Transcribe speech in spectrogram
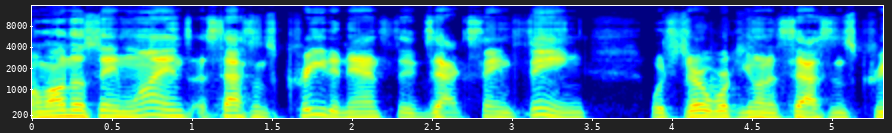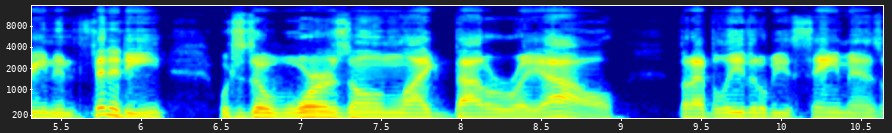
along those same lines, Assassin's Creed announced the exact same thing, which they're working on Assassin's Creed Infinity, which is a Warzone like battle royale. But I believe it'll be the same as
